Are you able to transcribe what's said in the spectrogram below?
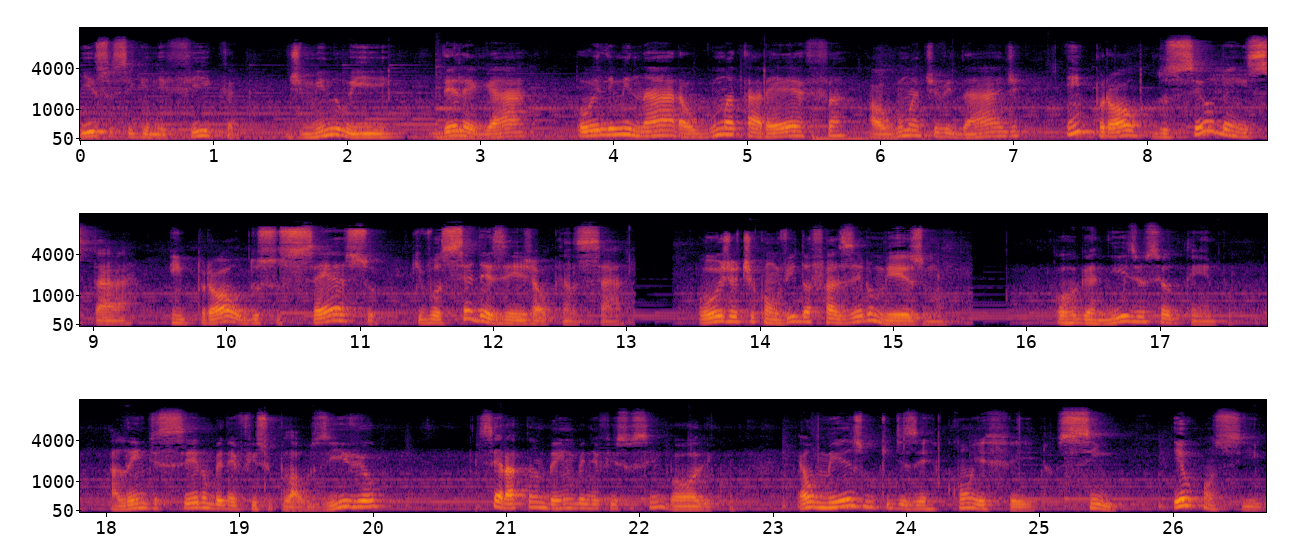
Isso significa diminuir, delegar ou eliminar alguma tarefa, alguma atividade em prol do seu bem-estar, em prol do sucesso que você deseja alcançar. Hoje eu te convido a fazer o mesmo. Organize o seu tempo. Além de ser um benefício plausível, será também um benefício simbólico. É o mesmo que dizer com efeito: sim, eu consigo.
